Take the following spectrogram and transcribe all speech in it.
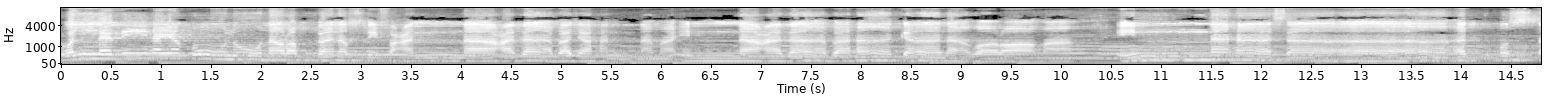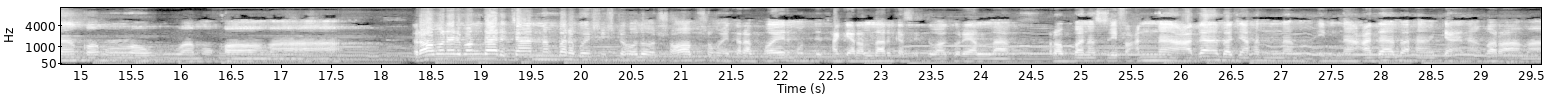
والذين يقولون ربنا اصرف عنا عذاب جهنم إن عذابها كان غراما إنها ساءت مستقرا ومقاما রহমানের বান্দার চার নাম্বার বৈশিষ্ট্য হলো সব সময় তারা ভয়ের মধ্যে থাকে আর আল্লাহর কাছে দোয়া করে আল্লাহ রব্বানা শ্রীফ আন্না আদাবা জাহান্নাম ইন্না আদাবাহা কানা গরামা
